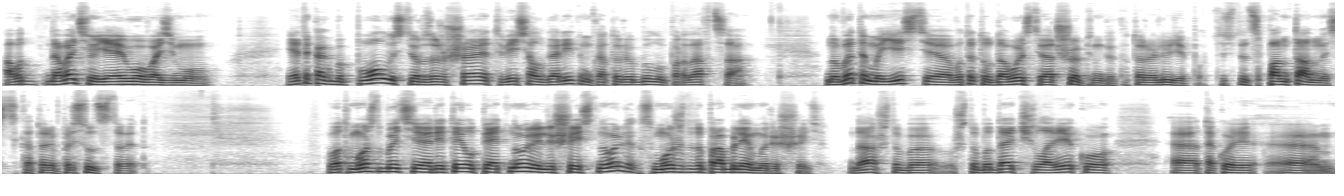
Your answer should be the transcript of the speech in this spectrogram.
а вот давайте я его возьму. Это как бы полностью разрушает весь алгоритм, который был у продавца. Но в этом и есть э, вот это удовольствие от шопинга, которое люди... То есть это спонтанность, которая присутствует. Вот, может быть, ритейл 5.0 или 6.0 сможет эту проблему решить, да, чтобы, чтобы дать человеку э, такой э,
